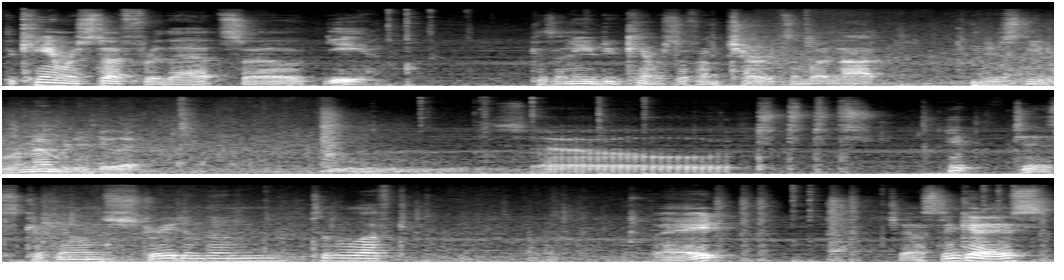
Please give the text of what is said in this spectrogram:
the camera stuff for that, so yeah, because I need to do camera stuff on turrets and whatnot. I just need to remember to do it. So, yep, just cut down straight and then to the left. Wait, just in case.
